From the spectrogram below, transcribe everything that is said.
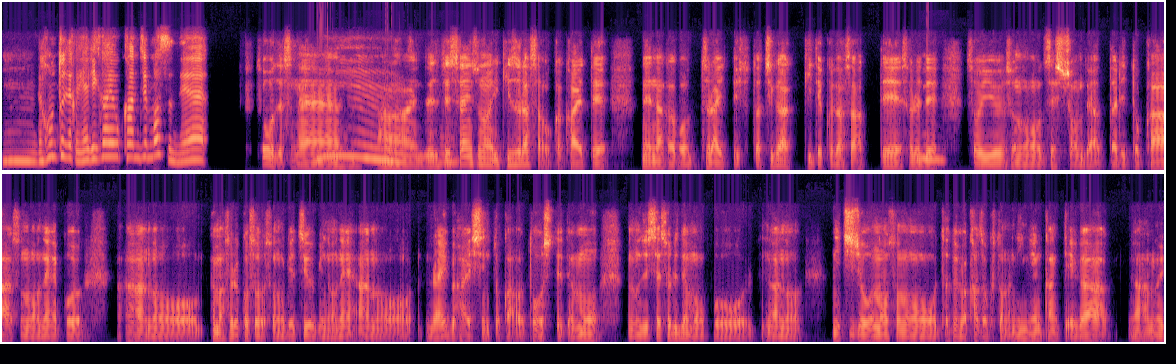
うん、本当になんかやりがいを感じますね。そうですね。はい。で、実際にその生きづらさを抱えて、ね、なんかこう、辛いって人たちが来てくださって、それで、そういうそのセッションであったりとか、そのね、こう、あの、まあ、それこそその月曜日のね、あの、ライブ配信とかを通してでも、あの実際それでも、こう、あの、日常のその、例えば家族との人間関係が、あの、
